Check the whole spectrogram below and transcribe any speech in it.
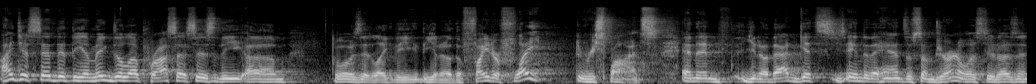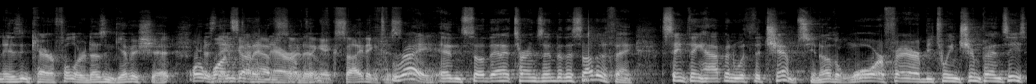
I just said that the amygdala processes the um, what was it like the, the you know the fight or flight response and then you know that gets into the hands of some journalist who doesn't isn't careful or doesn't give a shit or wants they've got to a have narrative. something exciting to say. Right. And so then it turns into this other thing. Same thing happened with the chimps, you know, the warfare between chimpanzees.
